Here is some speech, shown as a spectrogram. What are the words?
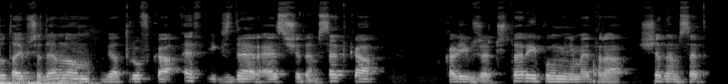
Tutaj przede mną wiatrówka FXDRS 700 w kalibrze 4,5 mm, 700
